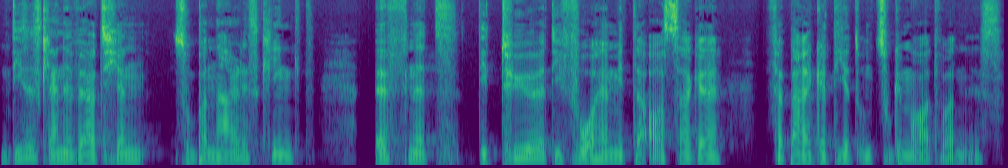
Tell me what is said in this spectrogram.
Und dieses kleine Wörtchen, so banal es klingt, öffnet die Tür, die vorher mit der Aussage verbarrikadiert und zugemauert worden ist.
